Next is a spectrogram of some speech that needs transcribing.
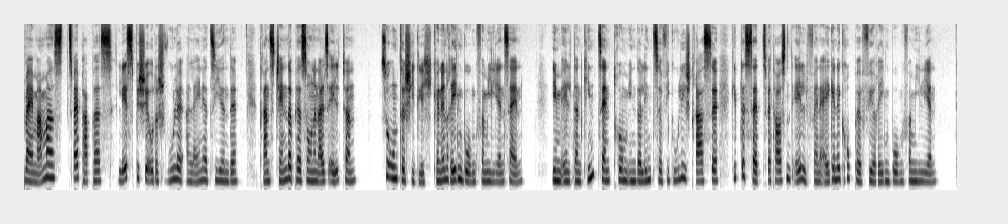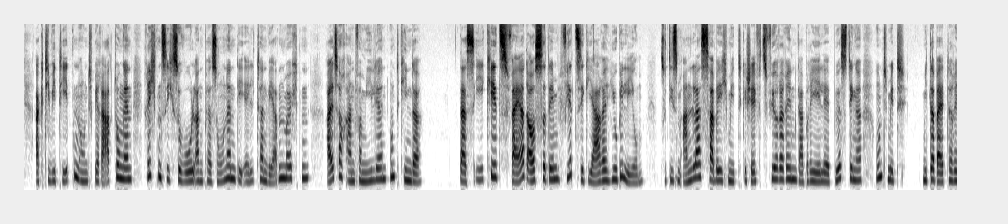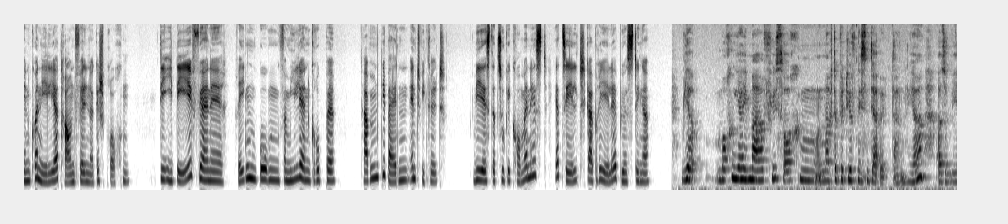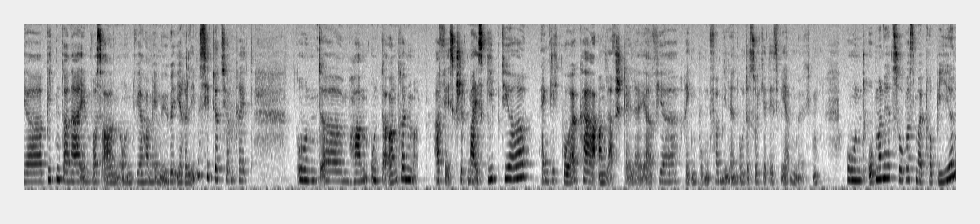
Zwei Mamas, zwei Papas, lesbische oder schwule Alleinerziehende, Transgender-Personen als Eltern. So unterschiedlich können Regenbogenfamilien sein. Im Eltern-Kind-Zentrum in der Linzer Figuli-Straße gibt es seit 2011 eine eigene Gruppe für Regenbogenfamilien. Aktivitäten und Beratungen richten sich sowohl an Personen, die Eltern werden möchten, als auch an Familien und Kinder. Das E-Kids feiert außerdem 40 Jahre Jubiläum. Zu diesem Anlass habe ich mit Geschäftsführerin Gabriele Bürstinger und mit Mitarbeiterin Cornelia Traunfellner gesprochen. Die Idee für eine Regenbogen-Familiengruppe haben die beiden entwickelt. Wie es dazu gekommen ist, erzählt Gabriele Bürstinger. Wir machen ja immer viele Sachen nach den Bedürfnissen der Eltern. Ja? Also wir bieten dann auch eben was an und wir haben eben über ihre Lebenssituation geredet und ähm, haben unter anderem auch festgestellt, man, es gibt ja eigentlich gar keine Anlaufstelle ja, für Regenbogenfamilien oder solche, die es werden möchten. Und ob wir nicht sowas mal probieren,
